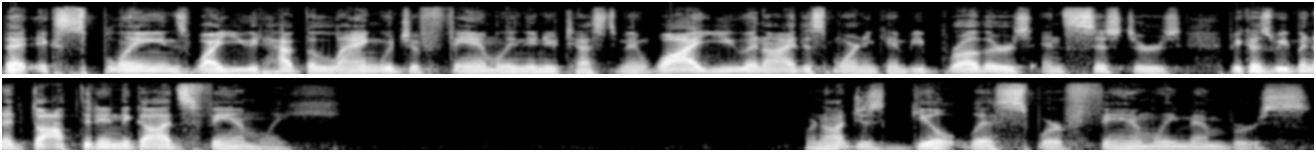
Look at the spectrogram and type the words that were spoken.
that explains why you'd have the language of family in the New Testament, why you and I this morning can be brothers and sisters because we've been adopted into God's family. We're not just guiltless, we're family members.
